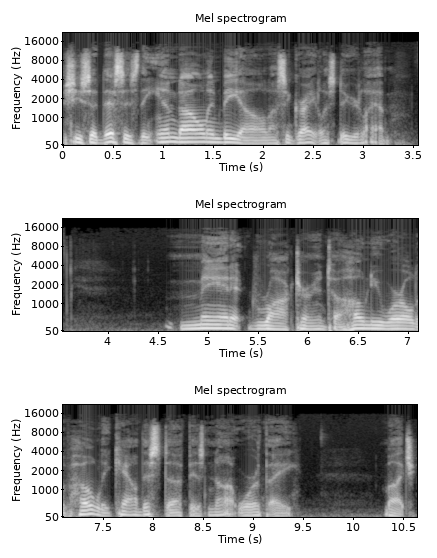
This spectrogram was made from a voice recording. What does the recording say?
She said, This is the end all and be all. I said, Great, let's do your lab man, it rocked her into a whole new world of holy cow, this stuff is not worth a much.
